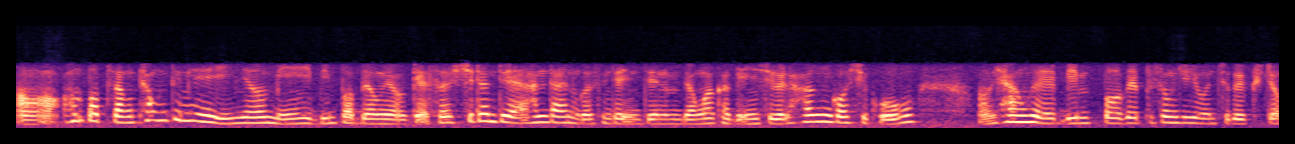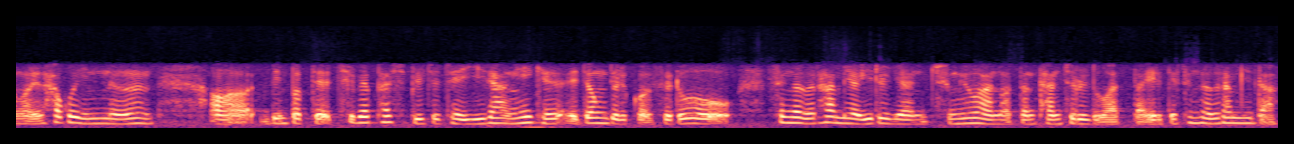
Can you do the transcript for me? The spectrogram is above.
어, 헌법상 평등의 이념이 민법 영역에서 실현돼야 한다는 것은 이제 이제는 명확하게 인식을 한 것이고 어, 향후에 민법의 부성주의 원칙을 규정을 하고 있는 어, 민법 제 781조 제1항이 개정될 것으로 생각을 하며 이를 위한 중요한 어떤 단추를 놓았다 이렇게 생각을 합니다.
